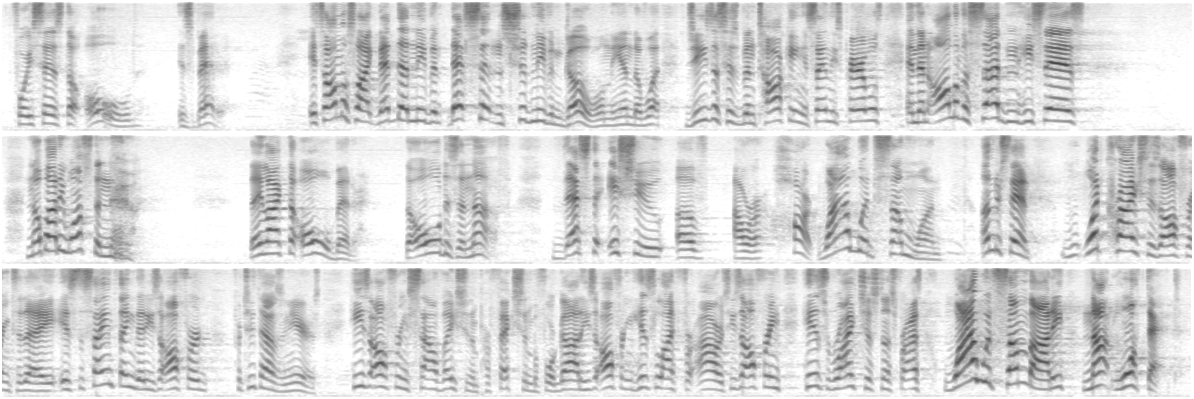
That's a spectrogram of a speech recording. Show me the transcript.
For he says, The old is better. It's almost like that doesn't even, that sentence shouldn't even go on the end of what Jesus has been talking and saying these parables. And then all of a sudden he says, Nobody wants the new. They like the old better. The old is enough. That's the issue of our heart. Why would someone understand what Christ is offering today is the same thing that he's offered for 2,000 years. He's offering salvation and perfection before God. He's offering his life for ours. He's offering his righteousness for us. Why would somebody not want that?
